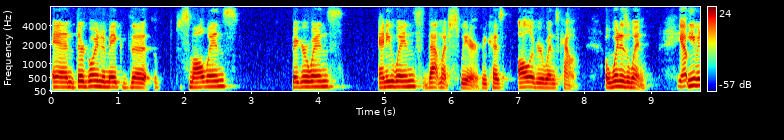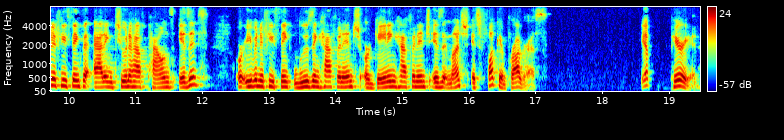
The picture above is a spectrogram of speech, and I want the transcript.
And they're going to make the small wins bigger wins, any wins, that much sweeter because all of your wins count. A win is a win. Yep. Even if you think that adding two and a half pounds isn't, or even if you think losing half an inch or gaining half an inch isn't much, it's fucking progress. Yep. Period.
